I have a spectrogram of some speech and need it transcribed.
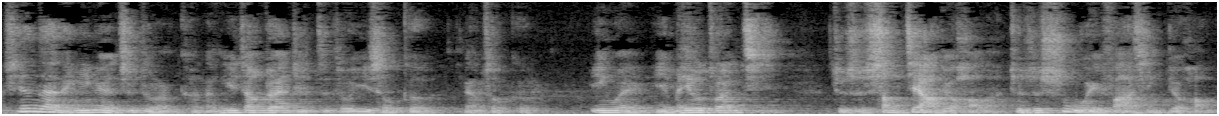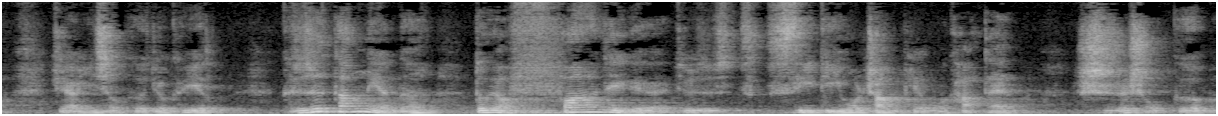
现在的音乐制作人可能一张专辑只做一首歌、两首歌，因为也没有专辑，就是上架就好了，就是数位发行就好了，只要一首歌就可以了。可是当年呢，都要发这个就是 CD 或唱片或卡带嘛，十首歌嘛，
